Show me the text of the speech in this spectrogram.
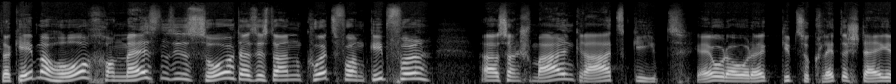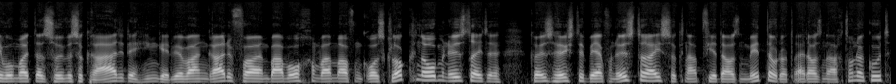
Da geht man hoch und meistens ist es so, dass es dann kurz vor dem Gipfel so einen schmalen Grat gibt. Gell? Oder, oder gibt so Klettersteige, wo man dann so über so Grade dahin geht. Wir waren gerade vor ein paar Wochen waren wir auf dem Großglocken oben in Österreich, der größte, höchste Berg von Österreich, so knapp 4000 Meter oder 3800 gut.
